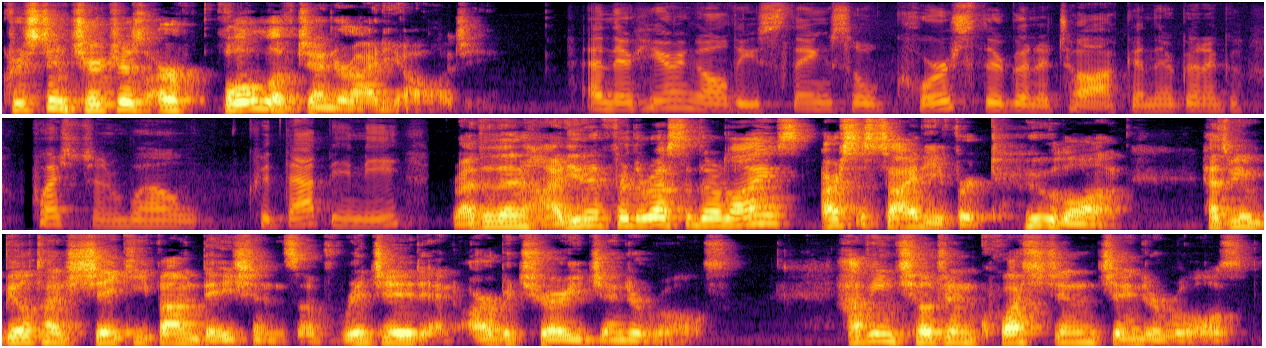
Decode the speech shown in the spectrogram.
Christian churches are full of gender ideology. And they're hearing all these things, so of course they're going to talk and they're going to question, well, could that be me? Rather than hiding it for the rest of their lives, our society for too long has been built on shaky foundations of rigid and arbitrary gender roles. Having children question gender roles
